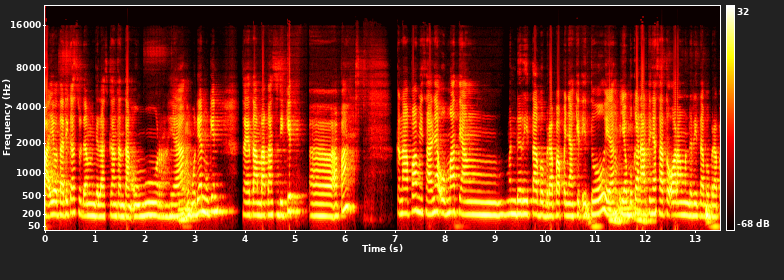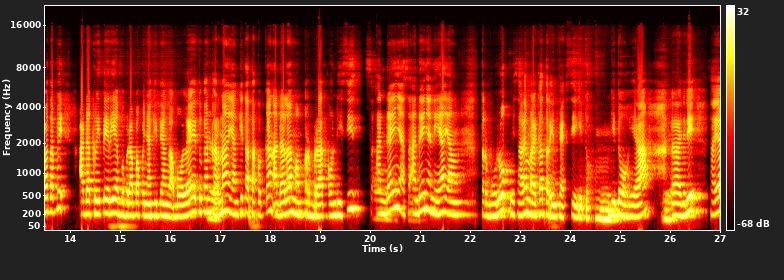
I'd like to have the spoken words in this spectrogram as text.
Pak Yo tadi kan sudah menjelaskan tentang umur ya. Hmm. Kemudian mungkin saya tambahkan sedikit eh, apa? Kenapa misalnya umat yang menderita beberapa penyakit itu ya, Hmm. ya bukan artinya satu orang menderita beberapa, tapi ada kriteria beberapa penyakit yang nggak boleh itu kan Iya. karena yang kita takutkan adalah memperberat kondisi seandainya seandainya nih ya yang terburuk misalnya mereka terinfeksi gitu Hmm. gitu ya. Iya. Eh, jadi saya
